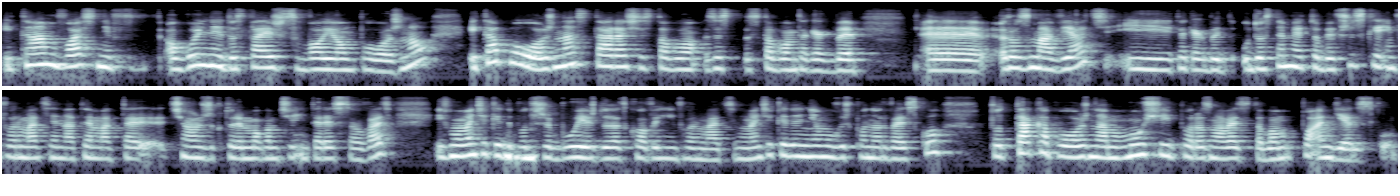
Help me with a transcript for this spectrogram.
i tam właśnie w, ogólnie dostajesz swoją położną i ta położna stara się z Tobą, ze, z tobą tak jakby e, rozmawiać i tak jakby udostępniać Tobie wszystkie informacje na temat tej ciąży, które mogą Cię interesować i w momencie, kiedy mhm. potrzebujesz dodatkowych informacji, w momencie, kiedy nie mówisz po norwesku, to taka położna musi porozmawiać z Tobą po angielsku.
